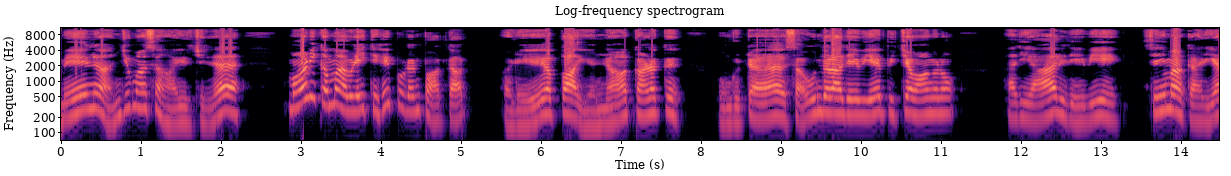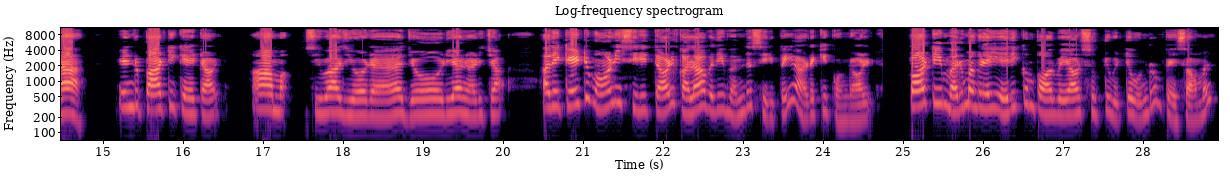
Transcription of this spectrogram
மேனு அஞ்சு மாசம் ஆயிடுச்சுல்ல மாணிக்கம் அவளை திகைப்புடன் பார்த்தார் அடே அப்பா என்ன கணக்கு? உங்ககிட்ட சவுந்தரா தேவியே பிச்சை வாங்கணும். அது யாரு தேவி? சினிமாக்காரியா? என்று பாட்டி கேட்டாள். ஆமா சிவாஜியோட ஜோடியா நடிச்சா. அதை கேட்டு வாணி சிரித்தாள். கலாவதி வந்த சிரிப்பை அடக்கி கொண்டாள். பாட்டி மருமகளை எரிக்கும் பார்வையால் சுட்டுவிட்டு ஒன்றும் பேசாமல்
